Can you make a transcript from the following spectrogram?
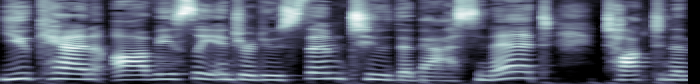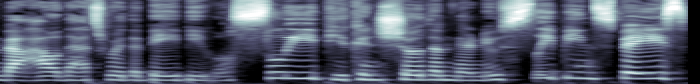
You can obviously introduce them to the bassinet, talk to them about how that's where the baby will sleep. You can show them their new sleeping space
